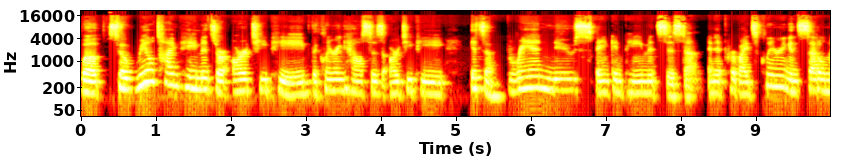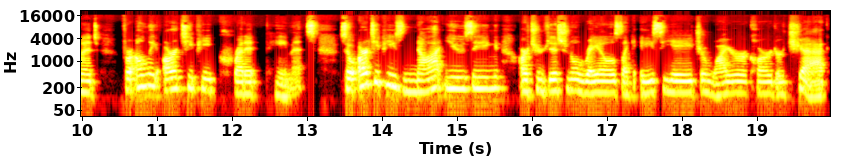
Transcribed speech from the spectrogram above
Well, so real time payments or RTP, the clearinghouse's RTP, it's a brand new spanking payment system and it provides clearing and settlement for only RTP credit payments. So RTP is not using our traditional rails like ACH or wire or card or check,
